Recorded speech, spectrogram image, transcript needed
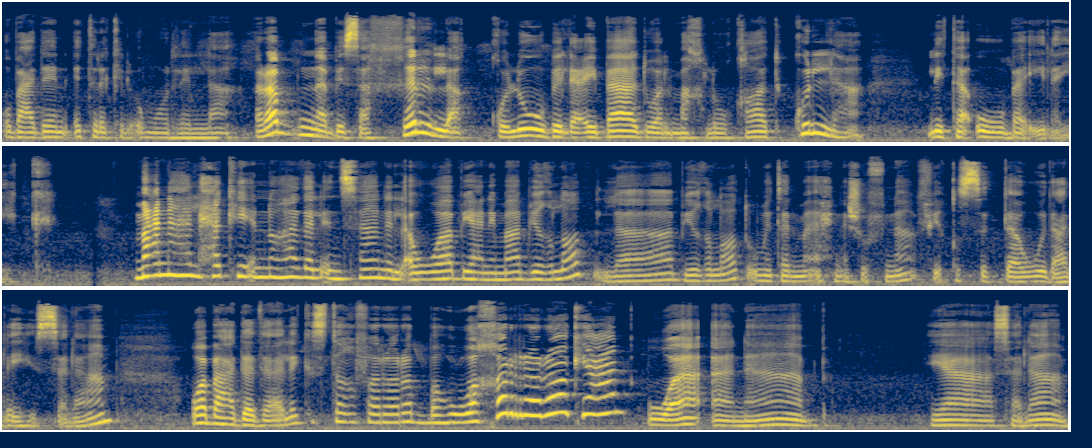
وبعدين اترك الأمور لله. ربنا بسخر لك قلوب العباد والمخلوقات كلها. لتؤوب إليك. معنى هالحكي إنه هذا الإنسان الأواب يعني ما بيغلط؟ لا بيغلط. ومثل ما إحنا شفنا في قصة داود عليه السلام وبعد ذلك استغفر ربه وخر راكعا وأناب. يا سلام.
